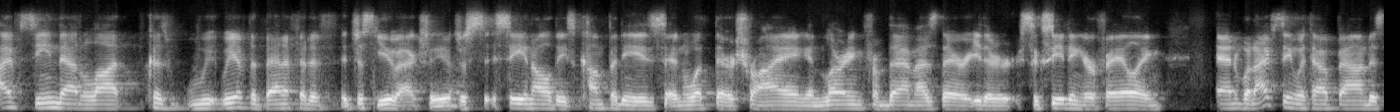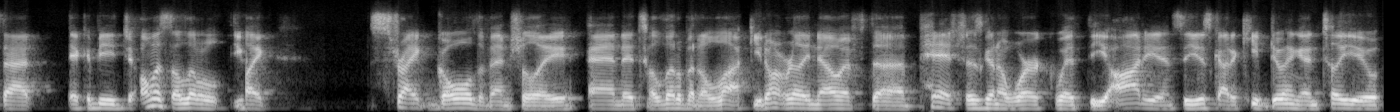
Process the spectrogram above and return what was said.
I've seen that a lot because we, we have the benefit of just you actually just seeing all these companies and what they're trying and learning from them as they're either succeeding or failing. And what I've seen with outbound is that it could be almost a little like strike gold eventually and it's a little bit of luck. You don't really know if the pitch is going to work with the audience. So you just got to keep doing it until you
